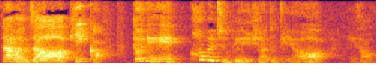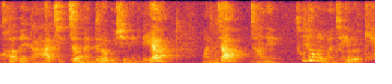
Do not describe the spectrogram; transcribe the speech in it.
자, 먼저 B컵 또는 컵을 준비해 주셔도 돼요. 그래서 컵에다 직접 만들어 보시는데요. 먼저 저는 소독을 먼저 해볼게요.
